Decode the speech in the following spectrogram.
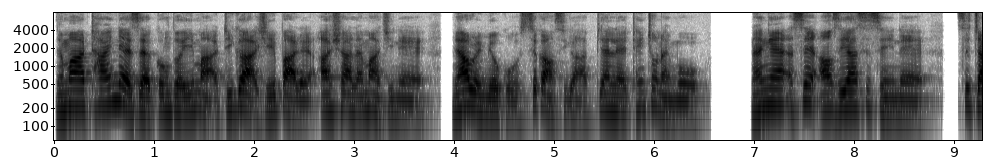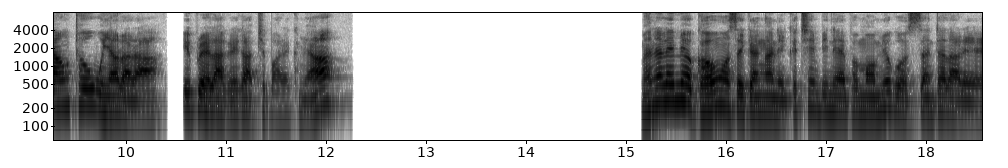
မြန်မာထိုင်းနယ်စပ်ကုံသွယ်ရေးမှာအဓိကအရေးပါတဲ့အာရှလမ်းမကြီးနဲ့မြောက်ရီမြို့ကိုစစ်ကောင်စီကပြန်လည်ထိန်းချုပ်နိုင်မှုနိုင်ငံအဆင့်အောင်စရာစစ်စင်နဲ့စစ်ကြောင်းထိုးဝင်ရောက်လာတာဧပြီလကလေးကဖြစ်ပါတယ်ခင်ဗျာမန္တလေးမြို့ခေါင်းဝစိတ်ကန်းကနေကချင်ပြည်နယ်ဗမော်မြို့ကိုစံတက်လာတဲ့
